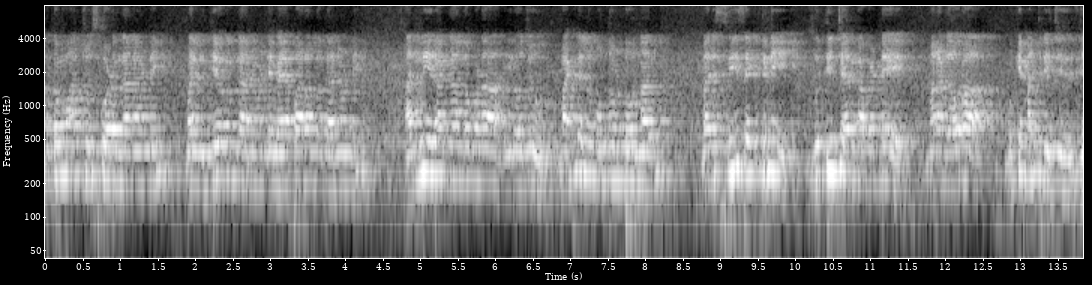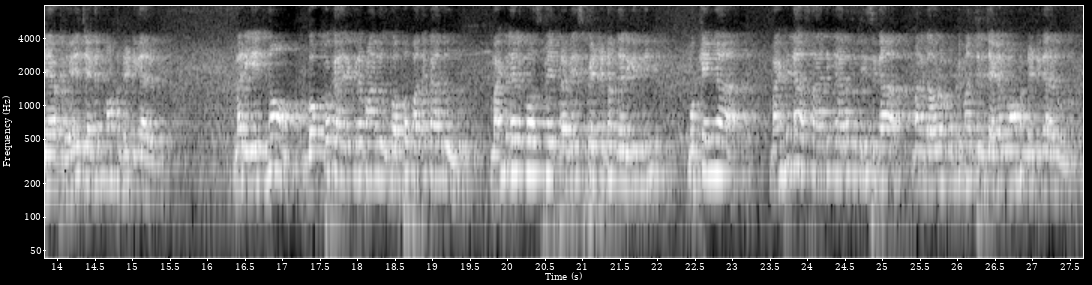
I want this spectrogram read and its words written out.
కుటుంబాన్ని చూసుకోవడం కానివ్వండి మరి ఉద్యోగం కానివ్వండి వ్యాపారాల్లో కానివ్వండి అన్ని రంగాల్లో కూడా ఈరోజు మహిళలు ముందు ఉంటూ ఉన్నారు. మరి స్త్రీ శక్తిని గుర్తించారు కాబట్టే మన గౌరవ ముఖ్యమంత్రి జ- వైఎస్ జగన్మోహన్ రెడ్డి గారు. మరి ఎన్నో గొప్ప కార్యక్రమాలు గొప్ప పథకాలు మహిళల కోసమే ప్రవేశపెట్టడం జరిగింది. ముఖ్యంగా మహిళా సాధికారత దిశగా మన గౌరవ ముఖ్యమంత్రి జగన్మోహన్ రెడ్డి గారు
